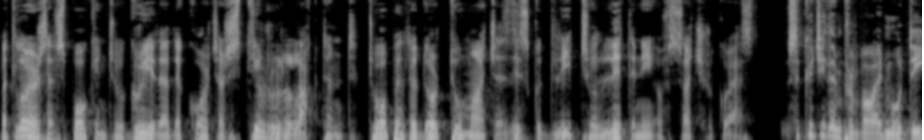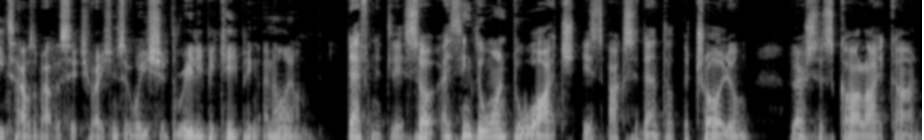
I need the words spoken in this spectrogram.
But lawyers have spoken to agree that the courts are still reluctant to open the door too much, as this could lead to a litany of such requests. So, could you then provide more details about the situations that we should really be keeping an eye on? Definitely. So, I think the one to watch is Occidental Petroleum versus Carl Icahn.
